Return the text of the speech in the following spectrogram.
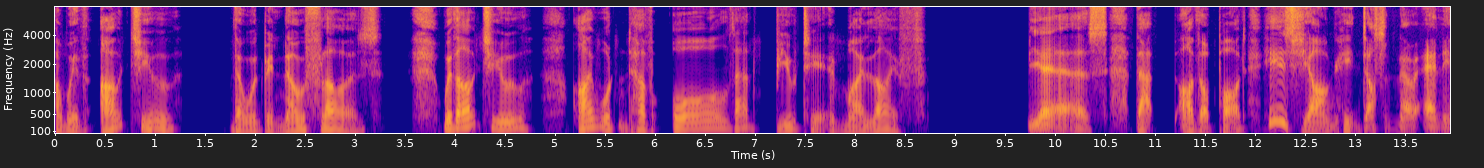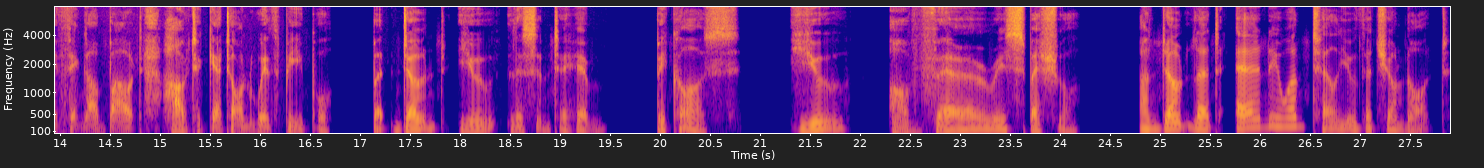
And without you, there would be no flowers. Without you, I wouldn't have all that beauty in my life. Yes, that other pot, he's young, he doesn't know anything about how to get on with people. But don't you listen to him, because you are very special, and don't let anyone tell you that you're not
